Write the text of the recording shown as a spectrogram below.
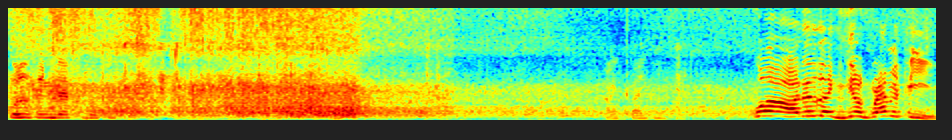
Cool thing, let's go. I can't. Whoa, this is like zero gravity.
